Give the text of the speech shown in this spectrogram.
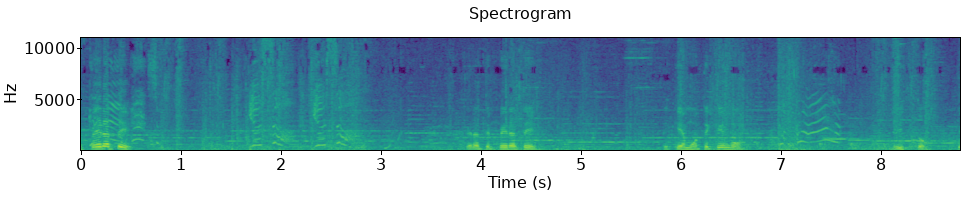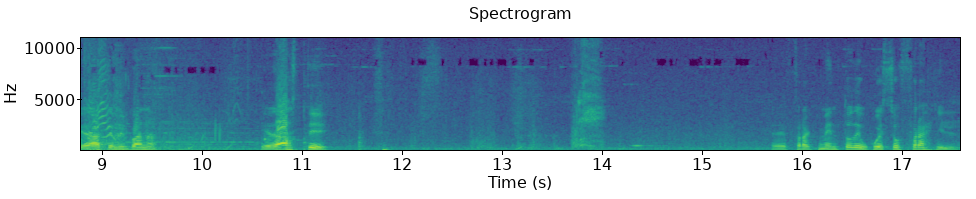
espérate. Espérate, espérate. Te quemo, te quemo. Listo. Quedaste, mi pana. Quedaste. Eh, fragmento de hueso frágil.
